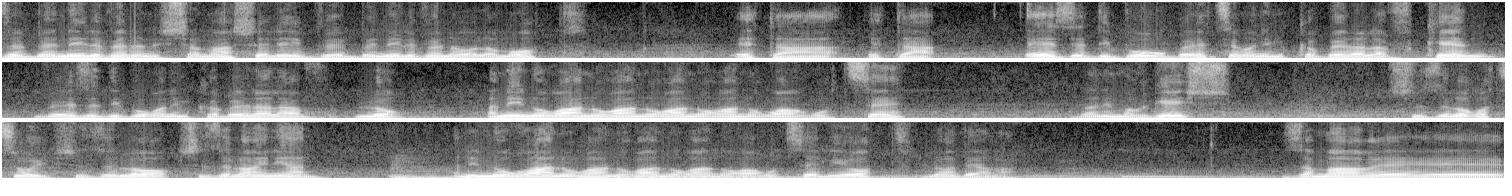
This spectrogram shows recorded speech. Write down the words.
וביני לבין הנשמה שלי וביני לבין העולמות, את, ה, את ה, איזה דיבור בעצם אני מקבל עליו כן ואיזה דיבור אני מקבל עליו לא. אני נורא נורא נורא נורא נורא רוצה ואני מרגיש שזה לא רצוי, שזה לא, שזה לא העניין. אני נורא נורא נורא נורא נורא רוצה להיות, לא יודע מה, זמר אה,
